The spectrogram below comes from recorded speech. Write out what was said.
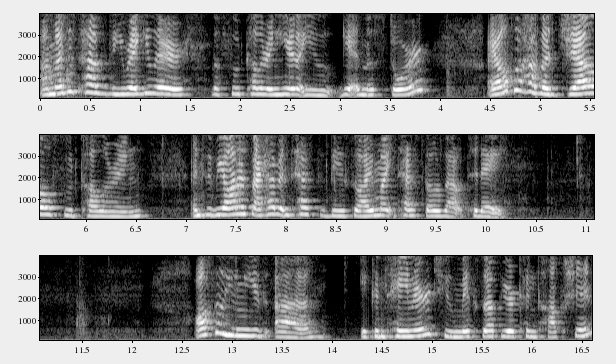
Um, I just have the regular, the food coloring here that you get in the store. I also have a gel food coloring. And to be honest, I haven't tested these, so I might test those out today. Also, you need uh, a container to mix up your concoction,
